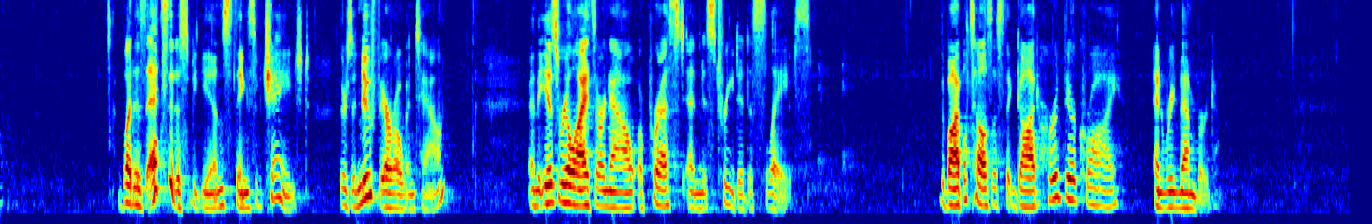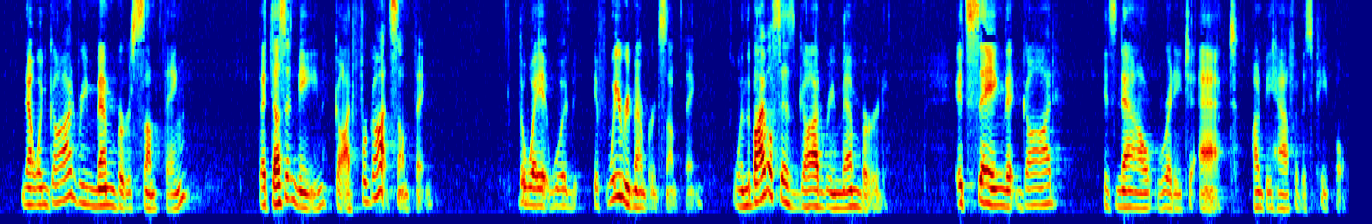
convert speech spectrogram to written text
But as Exodus begins, things have changed. There's a new Pharaoh in town, and the Israelites are now oppressed and mistreated as slaves. The Bible tells us that God heard their cry and remembered. Now, when God remembers something, that doesn't mean God forgot something the way it would if we remembered something. When the Bible says God remembered, it's saying that God is now ready to act on behalf of his people.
